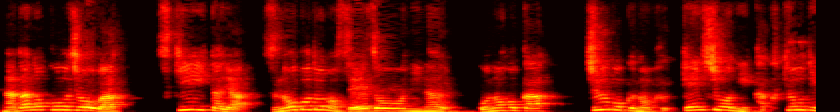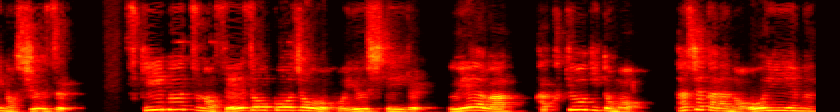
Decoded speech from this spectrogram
長野工場は、スキー板やスノーボードの製造を担う。このほか、中国の福建省に各競技のシューズ、スキーブーツの製造工場を保有している。ウェアは各競技とも他社からの OEM、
